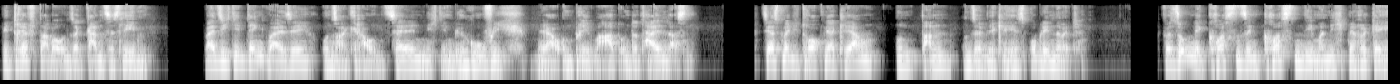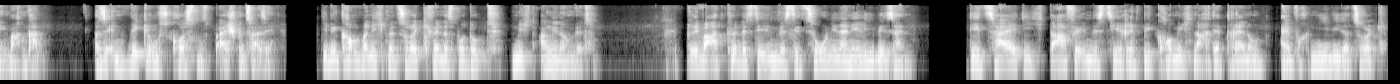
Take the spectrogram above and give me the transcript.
betrifft aber unser ganzes Leben, weil sich die Denkweise unserer grauen Zellen nicht in beruflich ja, und privat unterteilen lassen. Zuerst mal die trockene Erklärung und dann unser wirkliches Problem damit. Versunkene Kosten sind Kosten, die man nicht mehr rückgängig machen kann. Also Entwicklungskosten beispielsweise. Die bekommt man nicht mehr zurück, wenn das Produkt nicht angenommen wird. Privat könnte es die Investition in eine Liebe sein. Die Zeit, die ich dafür investiere, bekomme ich nach der Trennung einfach nie wieder zurück.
